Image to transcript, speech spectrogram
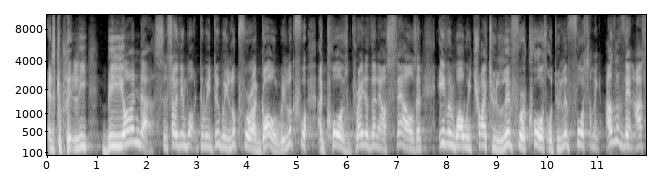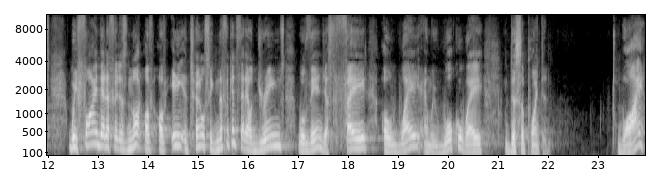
It is completely beyond us. And so then what do we do? We look for a goal. We look for a cause greater than ourselves. And even while we try to live for a cause or to live for something other than us, we find that if it is not of, of any eternal significance, that our dreams will then just fade away and we walk away disappointed. Why?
